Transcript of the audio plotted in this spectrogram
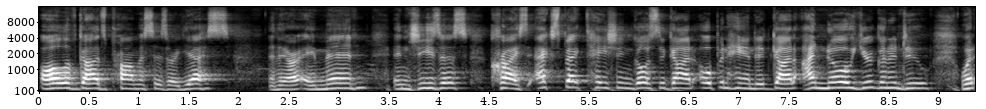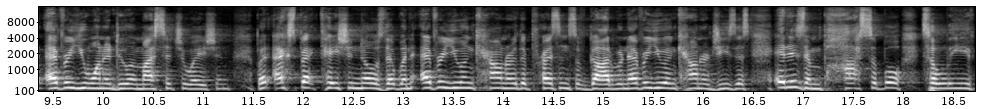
All of God's promises are yes and they are amen in Jesus Christ. Expectation goes to God open handed. God, I know you're going to do whatever you want to do in my situation, but expectation knows that whenever you encounter the presence of God, whenever you encounter Jesus, it is impossible to leave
